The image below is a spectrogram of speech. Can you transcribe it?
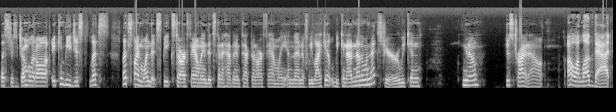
let's just jumble it all up. It can be just let's let's find one that speaks to our family and that's going to have an impact on our family. And then if we like it, we can add another one next year, or we can, you know, just try it out. Oh, I love that.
